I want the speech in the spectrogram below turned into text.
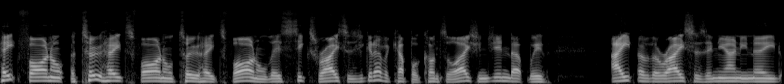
heat final, a two heats final, two heats final, there's six races. You could have a couple of consolations. You end up with eight of the races, and you only need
